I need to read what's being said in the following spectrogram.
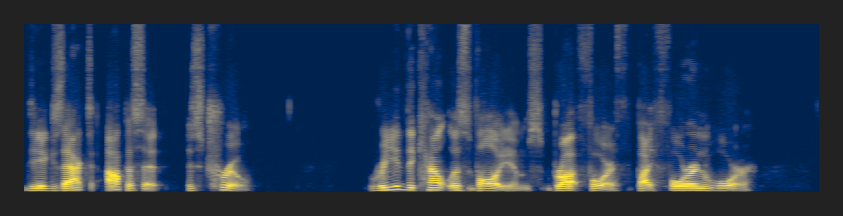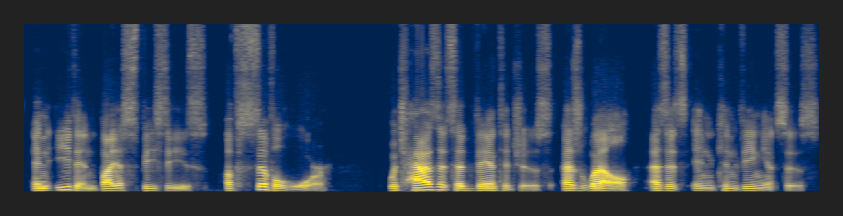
the exact opposite is true. Read the countless volumes brought forth by foreign war, and even by a species of civil war, which has its advantages as well as its inconveniences.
